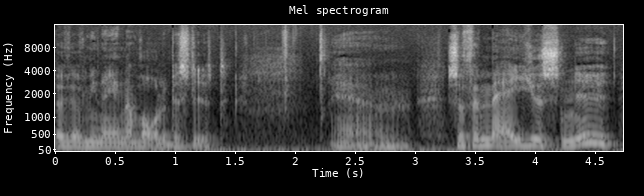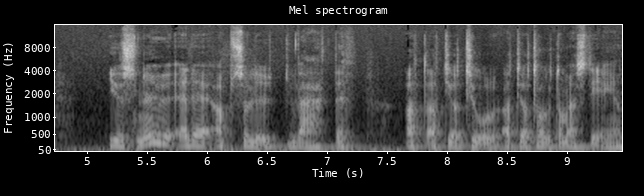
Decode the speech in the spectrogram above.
över mina egna val och beslut. Eh, så för mig just nu, just nu är det absolut värt det. Att, att, jag, tog, att jag tagit de här stegen.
